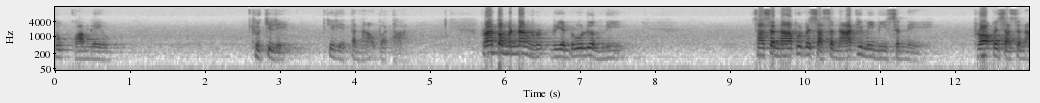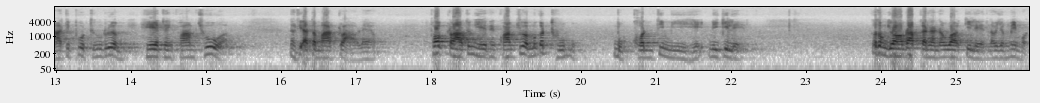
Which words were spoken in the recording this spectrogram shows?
ทุกข์ความเลว คือกิเลสกิเลสตัณหาอุปาทาน เพราะต้องมานั่งเรียนรู้เรื่องนี้ ศาสนาพุทธเป็นศาสนาที่ไม่มีสเสน่ห์เพราะเป็นศาสนาที่พูดถึงเรื่องเหตุแห่งความชั่วดังที่อาตมากล่าวแล้วพอกล่าวถึงเหตุแห่งความชั่วมันก็ถูกบุคคลที่มีเหตุมีกิเลส ก็ต้องยอมรับกันนะว่ากิเลสเรายังไม่หมด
